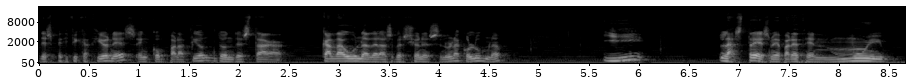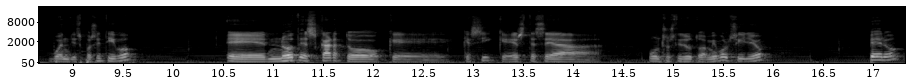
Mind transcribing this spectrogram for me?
especificaciones en comparación donde está cada una de las versiones en una columna y las tres me parecen muy buen dispositivo. Eh, no descarto que, sí, que este sea un sustituto a mi bolsillo, pero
